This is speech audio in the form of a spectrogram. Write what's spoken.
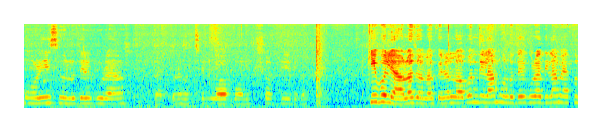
মরিচ, হলুদের গুঁড়া, তারপরে হচ্ছে লবণ, সব দিয়ে দিব। কি বলি, আওলা জলা করে লবণ দিলাম, হলুদের গুঁড়া দিলাম, এখন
